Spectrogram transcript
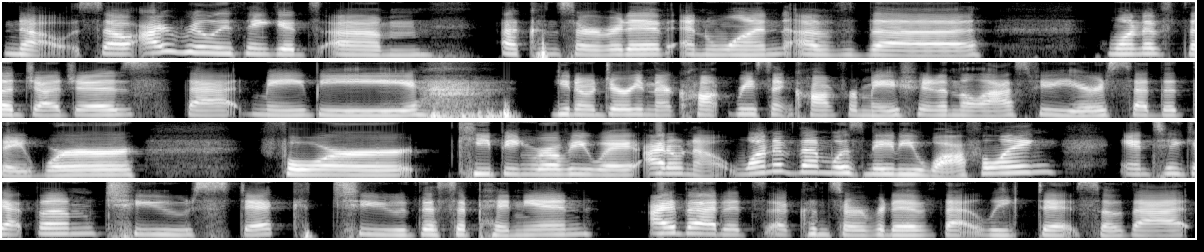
No. So i really think it's um a conservative and one of the one of the judges that maybe you know during their con- recent confirmation in the last few years said that they were for keeping Roe v. Wade. I don't know. One of them was maybe waffling, and to get them to stick to this opinion, I bet it's a conservative that leaked it so that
